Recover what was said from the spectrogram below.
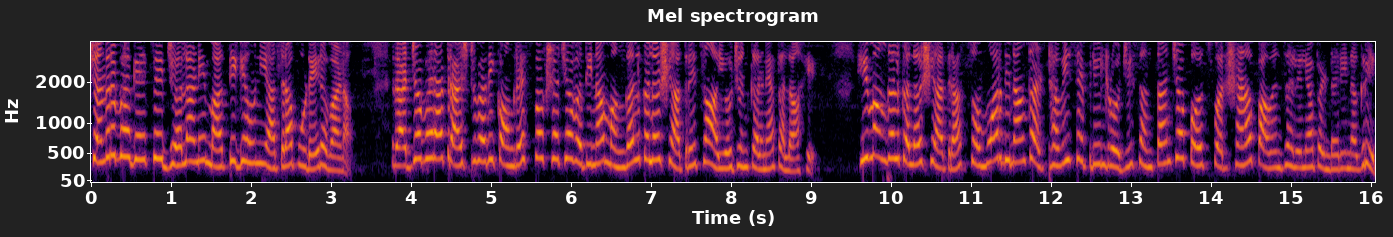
चंद्रभागेचे जल आणि माती घेऊन यात्रा पुढे रवाना. राज्यभरात राष्ट्रवादी काँग्रेस पक्षाच्या वतीनं मंगल कलश यात्रेचं आयोजन करण्यात आलं आहे. ही मंगल कलश यात्रा सोमवार दिनांक अठ्ठावीस एप्रिल रोजी संतांच्या पदस्पर्शानं पावन झालेल्या पंढरी नगरीत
